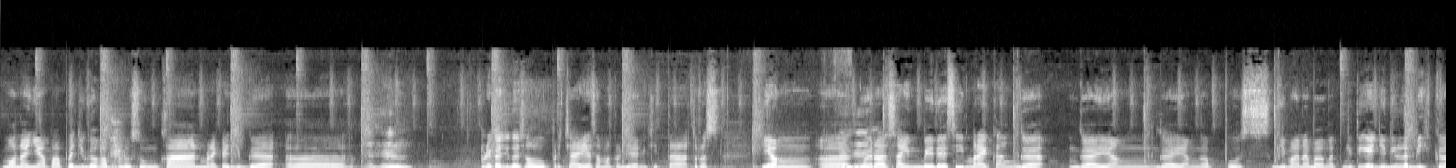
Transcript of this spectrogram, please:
mau nanya apa apa juga nggak perlu sungkan. Mereka juga uh, mereka juga selalu percaya sama kerjaan kita. Terus yang uh, gue rasain beda sih mereka nggak nggak yang nggak yang ngepush gimana banget gitu ya. Jadi lebih ke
